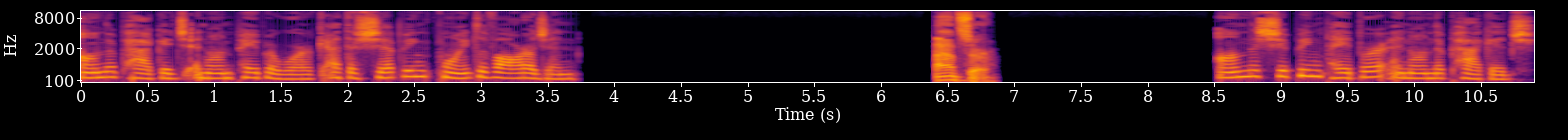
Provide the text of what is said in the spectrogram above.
On the package and on paperwork at the shipping point of origin. Answer. On the shipping paper and on the package.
